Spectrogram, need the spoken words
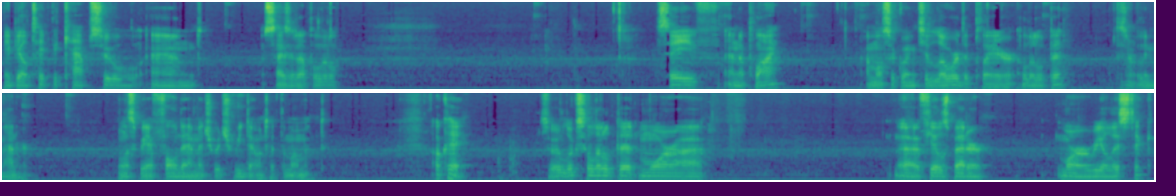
Maybe I'll take the capsule and size it up a little. Save and apply. I'm also going to lower the player a little bit. Doesn't really matter. Unless we have fall damage, which we don't at the moment. Okay, so it looks a little bit more, uh, uh, feels better, more realistic.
